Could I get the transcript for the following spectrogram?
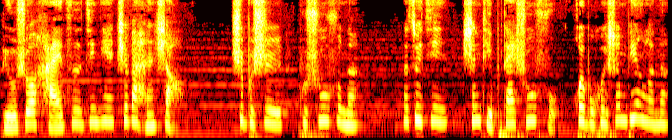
比如说，孩子今天吃饭很少，是不是不舒服呢？那最近身体不太舒服，会不会生病了呢？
